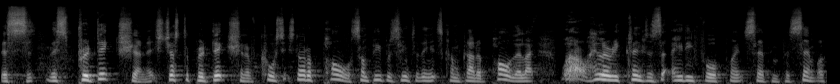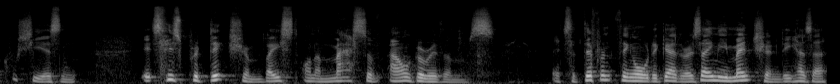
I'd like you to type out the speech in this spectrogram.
this, this prediction. It's just a prediction. Of course, it's not a poll. Some people seem to think it's some kind of poll. They're like, wow, Hillary Clinton's at 84.7%. Well, of course she isn't. It's his prediction based on a mass of algorithms. It's a different thing altogether. As Aimee mentioned, he has a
